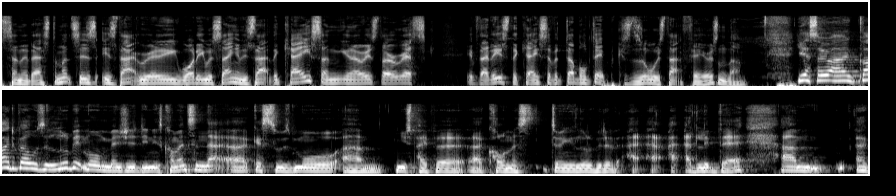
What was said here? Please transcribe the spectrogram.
Senate estimates is is that really what he was saying? And is that the case? And, you know, is there a risk, if that is the case, of a double dip? Because there's always that fear, isn't there? Yeah, so uh, Guy Debelle was a little bit more measured in his comments, and that, uh, I guess, was more um, newspaper uh, columnist doing a little bit of ad lib there. Um, uh,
